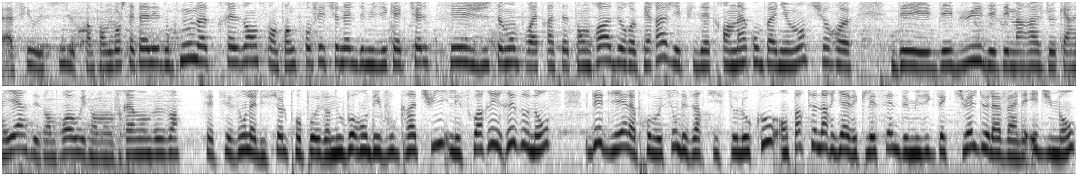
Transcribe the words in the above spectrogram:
a fait aussi le printemps de Bourges cette année. Donc nous, notre présence en tant que professionnels des musiques actuelles, c'est justement pour être à cet endroit de repérage et puis d'être en accompagnement sur euh, des débuts, des démarrages de carrière, des endroits où ils en ont vraiment besoin. Cette saison, la Luciole propose un nouveau rendez-vous gratuit, les soirées Résonance, dédiées à la promotion des artistes locaux en partenariat avec les scènes de musiques actuelles de Laval et du Mans.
